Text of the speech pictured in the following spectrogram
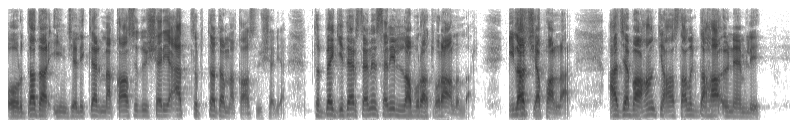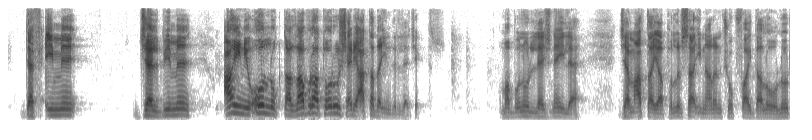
Orada da incelikler mekasidü şeriat, tıpta da mekasidü şeriat. Tıbbe giderseniz seni laboratuvara alırlar. İlaç yaparlar. Acaba hangi hastalık daha önemli? Def'i mi, celbi mi? Aynı o nokta laboratuvarı şeriata da indirilecektir. Ama bunu lejne ile cemaatla yapılırsa inanın çok faydalı olur.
